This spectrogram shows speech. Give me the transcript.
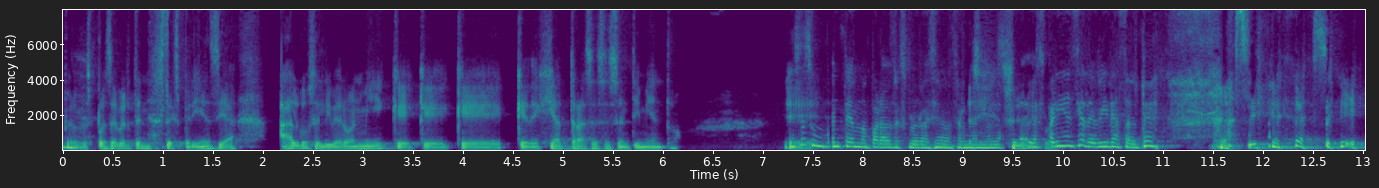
Pero después de haber tenido esta experiencia, algo se liberó en mí que, que, que, que dejé atrás ese sentimiento. Ese es un buen tema para otra exploración, Fernando. La, experiencia de vidas alternas. Sí, sí,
